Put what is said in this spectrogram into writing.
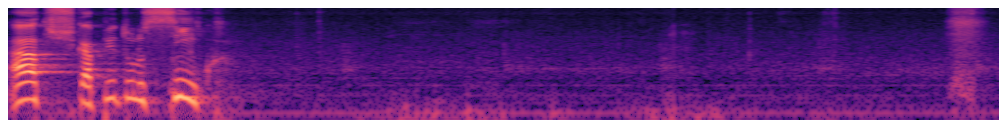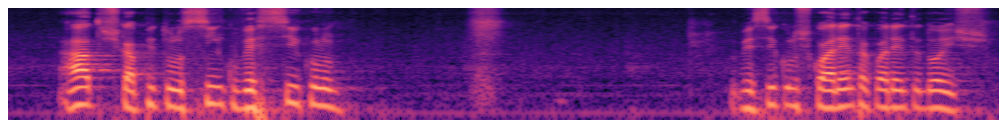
Atos capítulo 5. Atos capítulo 5, versículo versículos 40 a 42.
